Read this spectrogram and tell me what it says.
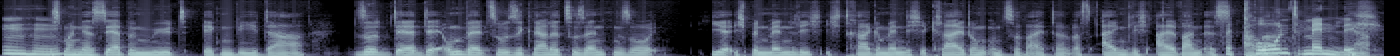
Mhm. ist man ja sehr bemüht, irgendwie da so der, der Umwelt so Signale zu senden, so hier, ich bin männlich, ich trage männliche Kleidung und so weiter, was eigentlich albern ist. Betont männlich.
